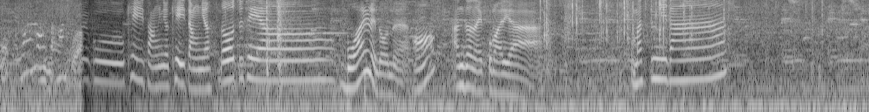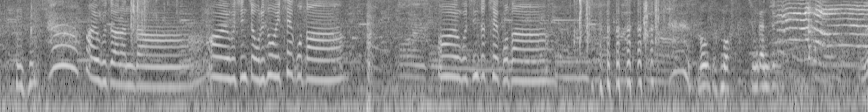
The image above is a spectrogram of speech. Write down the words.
어? 그리고 K 장녀, K 장녀 넣어주세요. 뭐 할래 너는? 어? 앉아나 있고 말이야. 고맙습니다. 아이고 잘한다. 아이고 진짜 우리 소희 최고다. 아이고 진짜 최고다. 뭐, 뭐, 중간중간. 왜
